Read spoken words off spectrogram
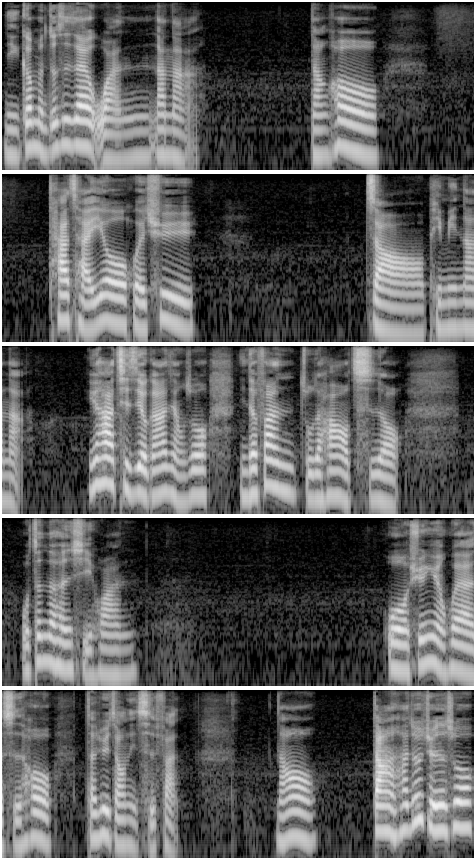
你根本就是在玩娜娜，然后他才又回去找平民娜娜，因为他其实有跟他讲说，你的饭煮的好好吃哦，我真的很喜欢。我巡演回来的时候再去找你吃饭，然后当然他就觉得说。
